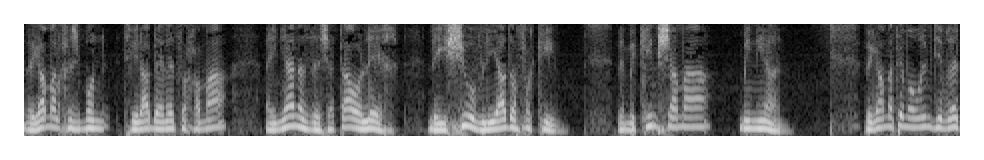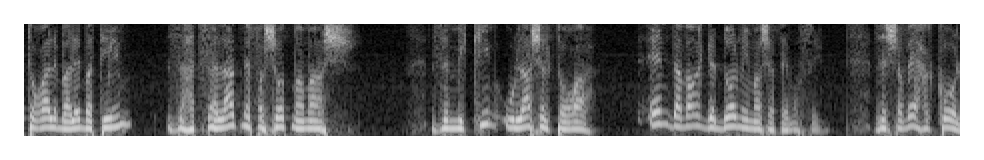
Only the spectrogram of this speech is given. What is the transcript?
וגם על חשבון תפילה בעין עץ החמה. העניין הזה שאתה הולך ליישוב ליד אופקים ומקים שמה מניין, וגם אתם אומרים דברי תורה לבעלי בתים, זה הצלת נפשות ממש. זה מקים עולה של תורה. אין דבר גדול ממה שאתם עושים. זה שווה הכל.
